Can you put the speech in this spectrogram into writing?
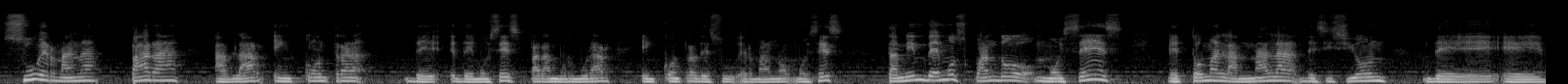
su hermana, para hablar en contra de, Moisés, para murmurar en contra de su hermano Moisés. También vemos cuando Moisés eh, toma la mala decisión de, eh,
